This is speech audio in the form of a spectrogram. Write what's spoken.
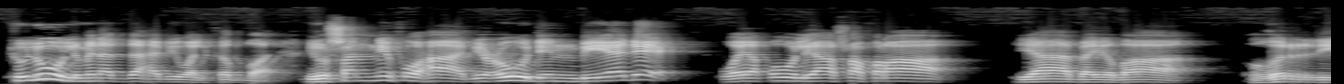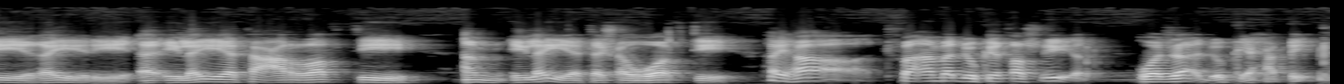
تلول من الذهب والفضة. يصنفها بعود بيده ويقول يا صفراء يا بيضاء غري غيري أإلي تعرضت أم إلي تشوفت؟ هيهات فأمدك قصير وزادك حقير.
